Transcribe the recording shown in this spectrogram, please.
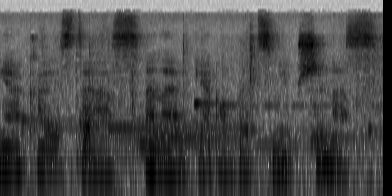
Jaka jest teraz energia obecnie przy nas?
